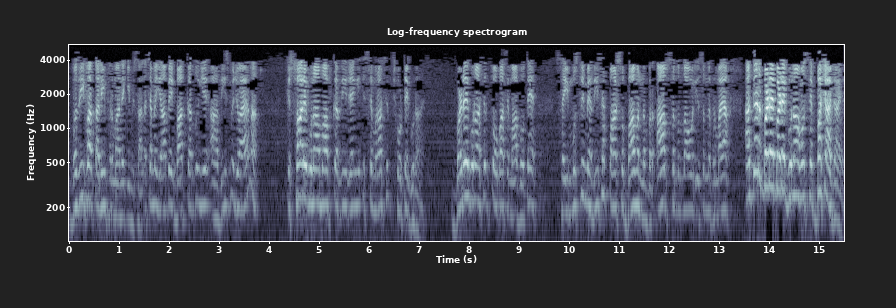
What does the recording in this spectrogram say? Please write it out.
وظیفہ تعلیم فرمانے کی مثال اچھا میں یہاں پہ ایک بات کر دوں، یہ احادیث میں جو آیا نا کہ سارے گناہ معاف کر دیے جائیں گے، اس سے مناسب چھوٹے گناہ ہیں۔ بڑے گناہ صرف توبہ سے معاف ہوتے ہیں۔ صحیح مسلم میں حدیث ہے، پانچ سو باون نمبر۔ آپ صلی اللہ علیہ وسلم نے فرمایا، اگر بڑے بڑے گناہوں سے بچا جائے،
